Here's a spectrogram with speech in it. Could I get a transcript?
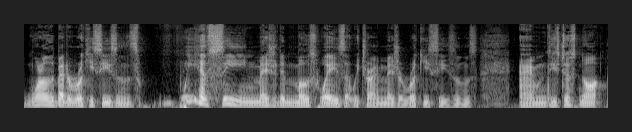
one of the better rookie seasons we have seen measured in most ways that we try and measure rookie seasons, and he's just not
